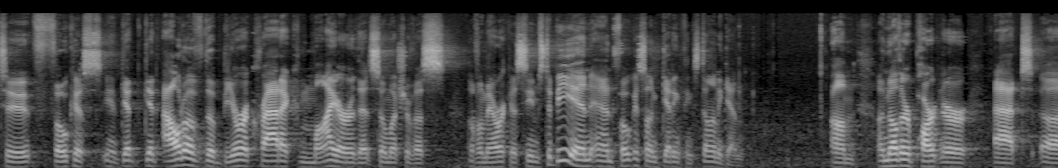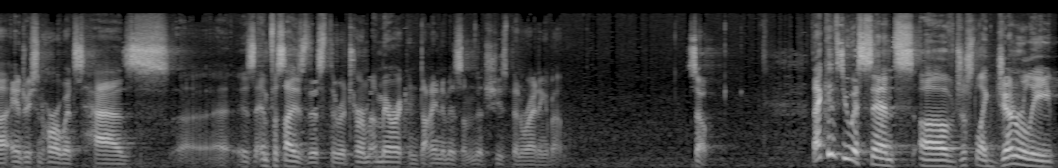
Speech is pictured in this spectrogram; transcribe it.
to focus, you know, get get out of the bureaucratic mire that so much of us of America seems to be in and focus on getting things done again. Um, another partner at uh, Andreessen Horowitz has, uh, has emphasized this through a term American dynamism that she's been writing about. So that gives you a sense of just like generally,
